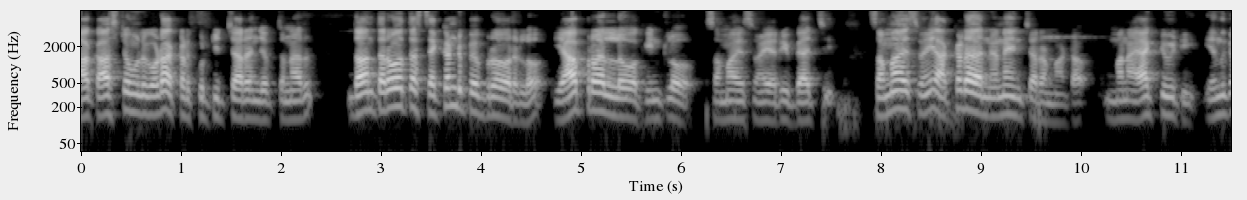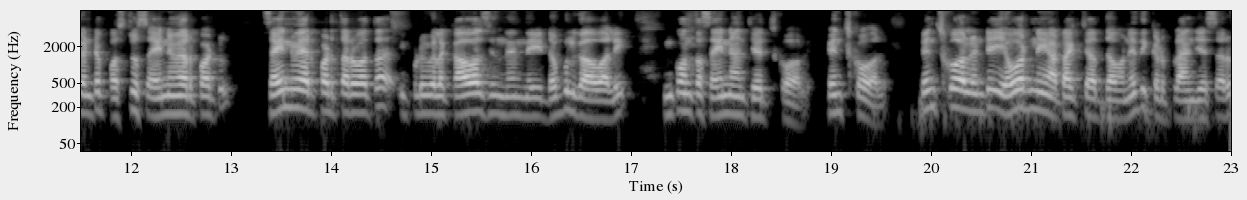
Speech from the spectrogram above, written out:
ఆ కాస్ట్యూమ్లు కూడా అక్కడ కుట్టించారని చెప్తున్నారు. దాని తర్వాత సెకండ్ ఫిబ్రవరిలో యాప్రాల్లో ఒక ఇంట్లో సమావేశం అయ్యారు ఈ బ్యాచ్ సమావేశమై అక్కడ నిర్ణయించారన్నమాట మన యాక్టివిటీ ఎందుకంటే ఫస్ట్ సైన్యం ఏర్పాటు. సైన్యం ఏర్పాటు తర్వాత ఇప్పుడు వీళ్ళకి కావాల్సింది ఏంది? డబ్బులు కావాలి. ఇంకొంత సైన్యాన్ని చేర్చుకోవాలి పెంచుకోవాలి. పెంచుకోవాలంటే ఎవరిని అటాక్ చేద్దాం అనేది ఇక్కడ ప్లాన్ చేశారు.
